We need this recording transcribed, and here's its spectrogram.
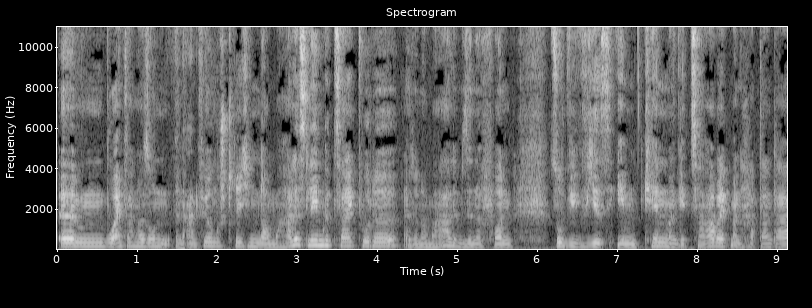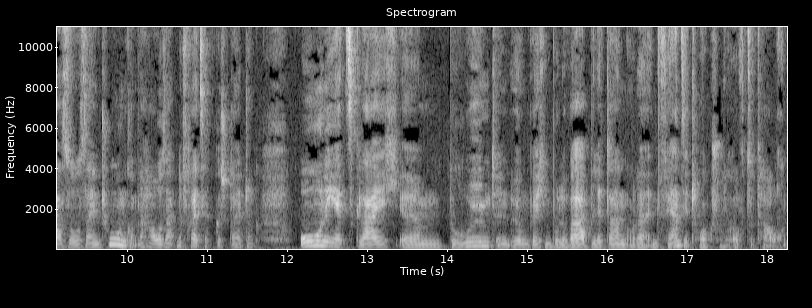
ähm, wo einfach mal so ein, in Anführungsstrichen, normales Leben gezeigt wurde. Also normal im Sinne von, so wie wir es eben kennen. Man geht zur Arbeit, man hat dann da so sein Tun, kommt nach Hause, hat eine Freizeitgestaltung, ohne jetzt gleich ähm, berühmt in irgendwelchen Boulevardblättern oder in Fernsehtalkshows aufzutauchen.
